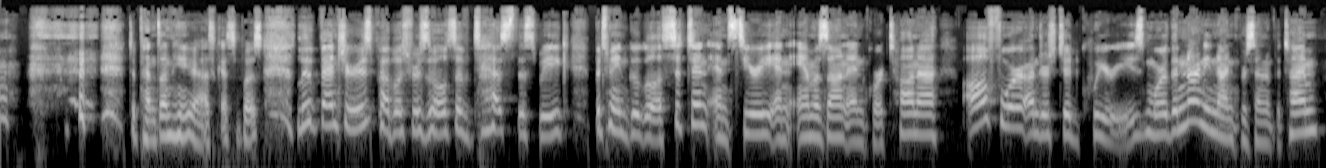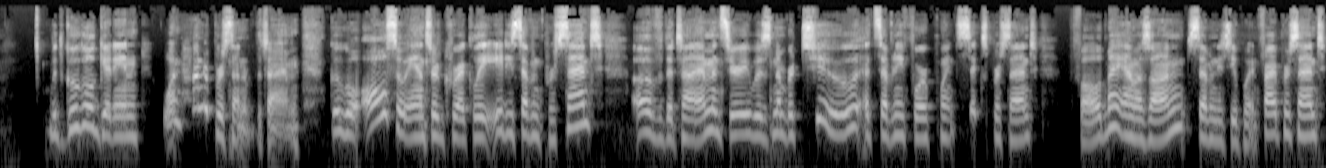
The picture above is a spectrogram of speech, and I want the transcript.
Depends on who you ask, I suppose. Loop Ventures published results of tests this week between Google Assistant and Siri and Amazon and Cortana. All four understood queries more than 99% of the time with Google getting 100% of the time. Google also answered correctly 87% of the time, and Siri was number two at 74.6%, followed by Amazon, 72.5%,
